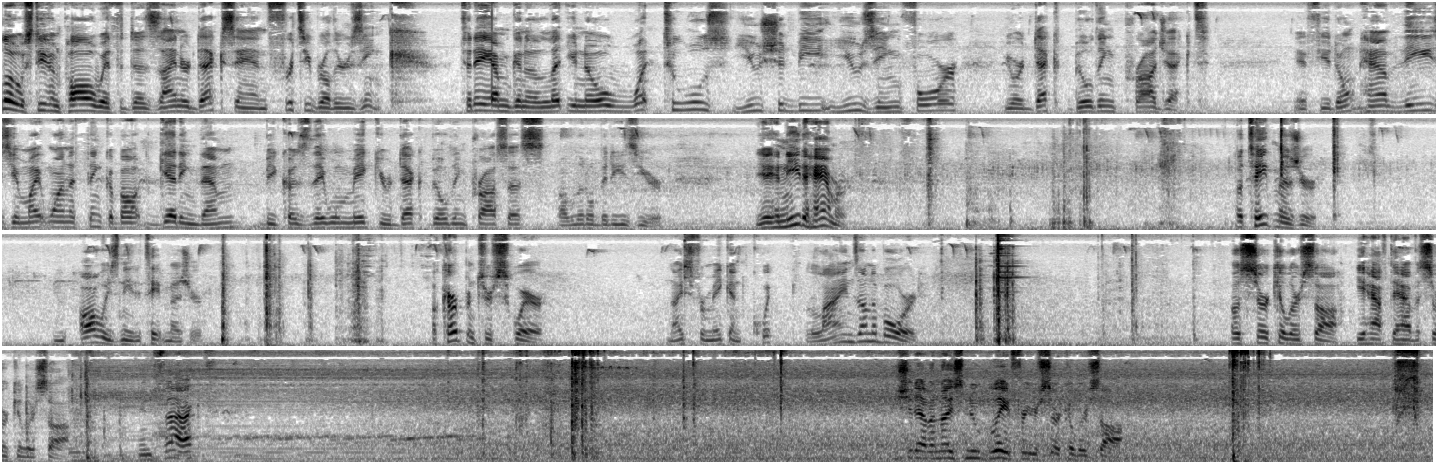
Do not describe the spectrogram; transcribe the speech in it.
Hello, Stephen Paul with Designer Decks and Fritzy Brothers Inc. Today I'm going to let you know what tools you should be using for your deck building project. If you don't have these, you might want to think about getting them because they will make your deck building process a little bit easier. You need a hammer, a tape measure, you always need a tape measure. A carpenter's square. Nice for making quick lines on the board. A circular saw. You have to have a circular saw. In fact, you should have a nice new blade for your circular saw.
